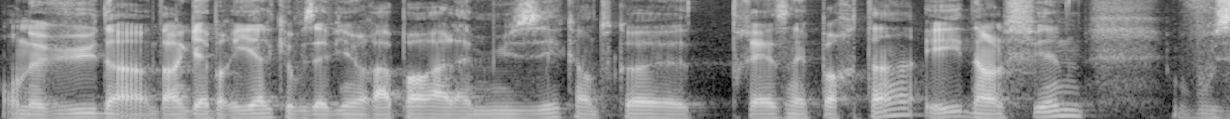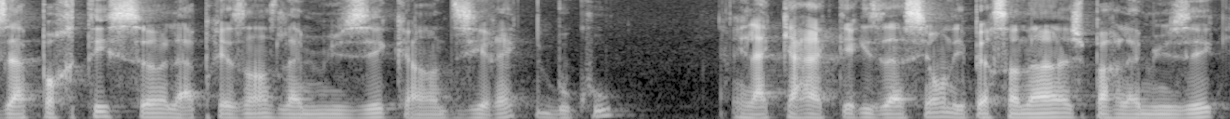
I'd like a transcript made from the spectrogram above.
on a vu dans, Gabriel que vous aviez un rapport à la musique, en tout cas très important. Et dans le film, vous apportez ça, la présence de la musique en direct, beaucoup. Et la caractérisation des personnages par la musique.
